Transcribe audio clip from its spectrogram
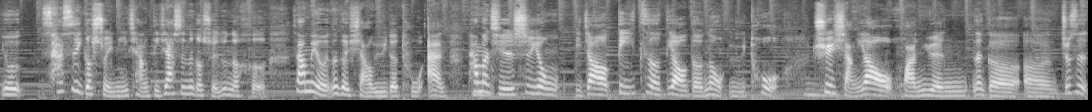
有，它是一个水泥墙，底下是那个水圳的河，上面有那个小鱼的图案。他们其实是用比较低色调的那种鱼拓，去想要还原那个，呃，就是。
